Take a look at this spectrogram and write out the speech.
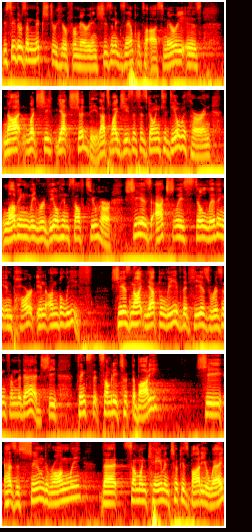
You see, there's a mixture here for Mary, and she's an example to us. Mary is not what she yet should be. That's why Jesus is going to deal with her and lovingly reveal himself to her. She is actually still living in part in unbelief. She has not yet believed that he is risen from the dead. She thinks that somebody took the body she has assumed wrongly that someone came and took his body away.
